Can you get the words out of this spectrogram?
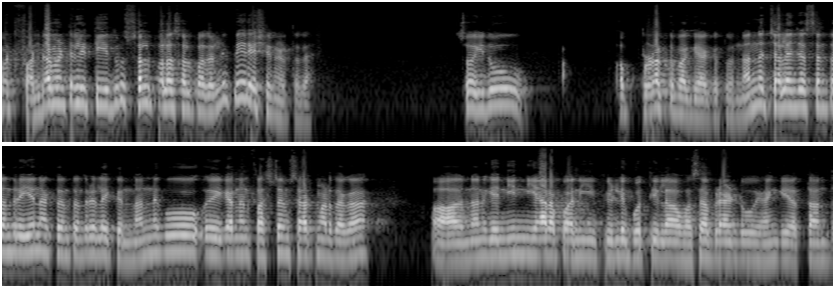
ಬಟ್ ಫಂಡಮೆಂಟಲಿ ಟೀ ಇದ್ರು ಸ್ವಲ್ಪ ಅಲ್ಲ ಸ್ವಲ್ಪ ಅದರಲ್ಲಿ ವೇರಿಯೇಷನ್ ಇರ್ತದೆ. ಸೊ ಇದು ಪ್ರಾಡಕ್ಟ್ ಬಗ್ಗೆ ಆಗಿತ್ತು. ನನ್ನ ಚಾಲೆಂಜಸ್ ಅಂತಂದ್ರೆ ಏನಾಗ್ತದೆ ಅಂತಂದ್ರೆ ಲೈಕ್ ನನಗೂ ಈಗ ನಾನು ಫಸ್ಟ್ ಟೈಮ್ ಸ್ಟಾರ್ಟ್ ಮಾಡಿದಾಗ ನನಗೆ ನೀನ್ ಯಾರಪ್ಪ, ನೀ ಫೀಲ್ಡಿಗೆ ಗೊತ್ತಿಲ್ಲ, ಹೊಸ ಬ್ರ್ಯಾಂಡು ಹೆಂಗೆ ಅತ್ತ ಅಂತ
